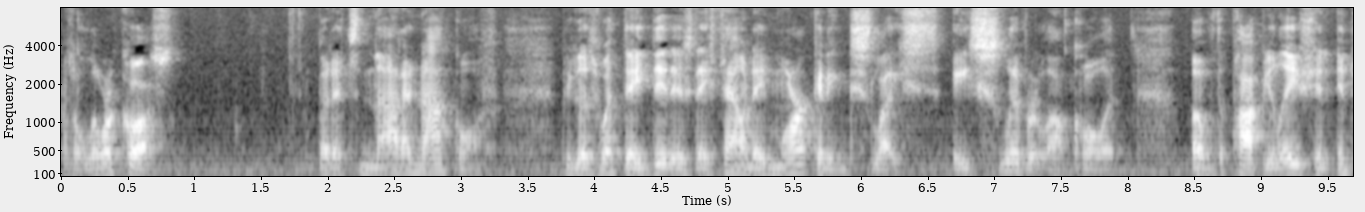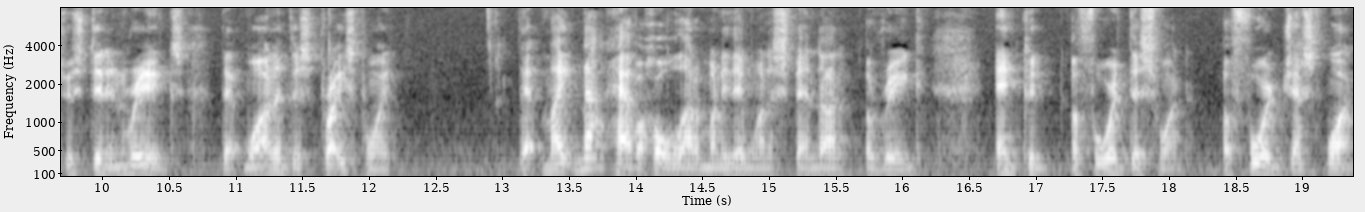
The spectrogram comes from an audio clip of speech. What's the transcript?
at a lower cost. But it's not a knockoff because what they did is they found a marketing slice, a sliver, I'll call it, of the population interested in rigs that wanted this price point that might not have a whole lot of money they want to spend on a rig and could afford this one, afford just one.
